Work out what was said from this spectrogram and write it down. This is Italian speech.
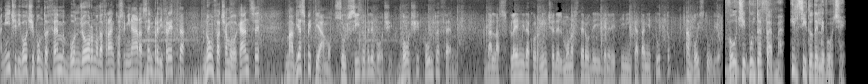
Amici di Voci.fm, buongiorno da Franco Seminara, sempre di fretta, non facciamo vacanze, ma vi aspettiamo sul sito delle voci, voci.fm. Dalla splendida cornice del monastero dei Benedettini in Catania è tutto, a voi studio. Voci.fm, il sito delle voci.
